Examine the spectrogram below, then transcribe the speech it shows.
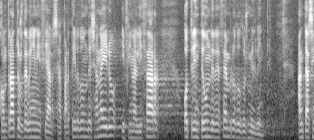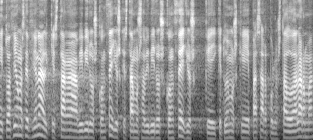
contratos deben iniciarse a partir do 1 de xaneiro e finalizar o 31 de decembro do 2020. Ante a situación excepcional que están a vivir os concellos, que estamos a vivir os concellos, que, que que pasar polo estado de alarma,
